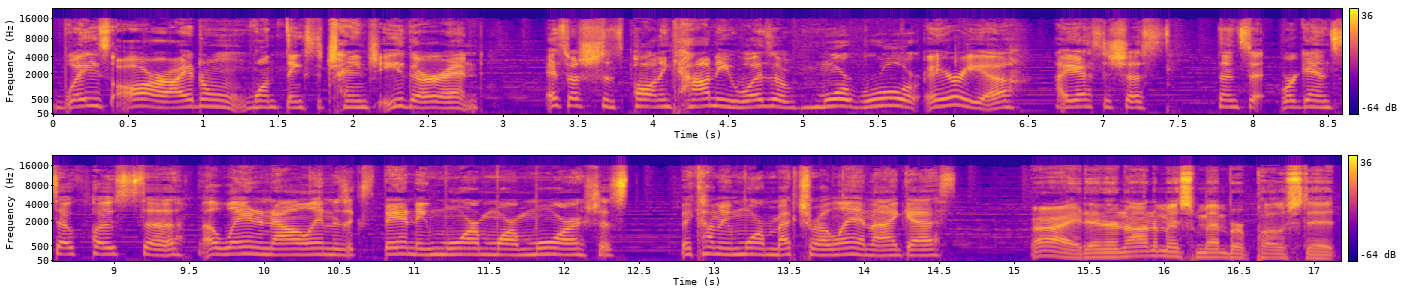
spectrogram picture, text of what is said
ways are. I don't want things to change either. And especially since Paulding County was a more rural area, I guess it's just since we're getting so close to Atlanta now, Atlanta's expanding more and more and more. It's just becoming more Metro Atlanta, I guess. All right, an anonymous member posted,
